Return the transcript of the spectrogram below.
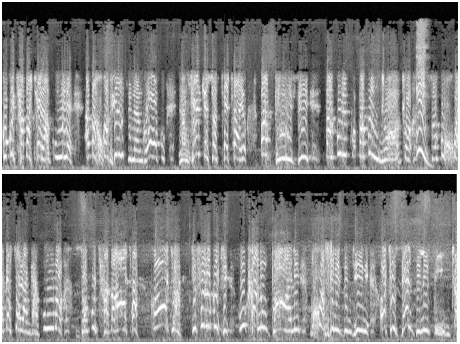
kukuthabathela kuye abarhwaphilisi nangoku nangentle sasithethayo babhizi bakwiingxoxo mm. zokurhwebesela ngakubo zokuthabatha kodwa ndifuna ukuthi ukhona umbhali mrhwaphilisi ndini othi uzenzile izinto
